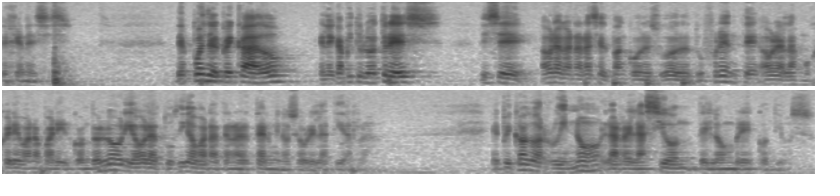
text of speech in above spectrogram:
de Génesis. Después del pecado, en el capítulo 3, Dice, ahora ganarás el pan con el sudor de tu frente, ahora las mujeres van a parir con dolor y ahora tus días van a tener término sobre la tierra. El pecado arruinó la relación del hombre con Dios.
